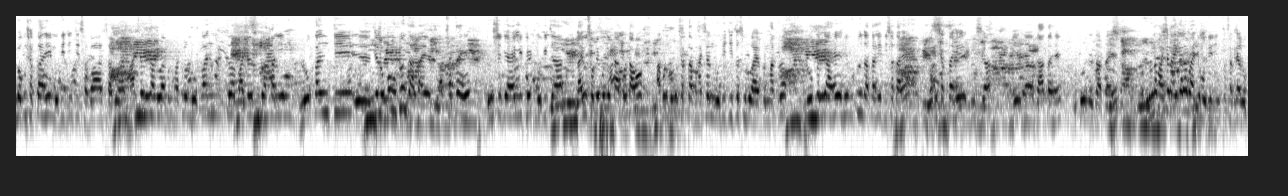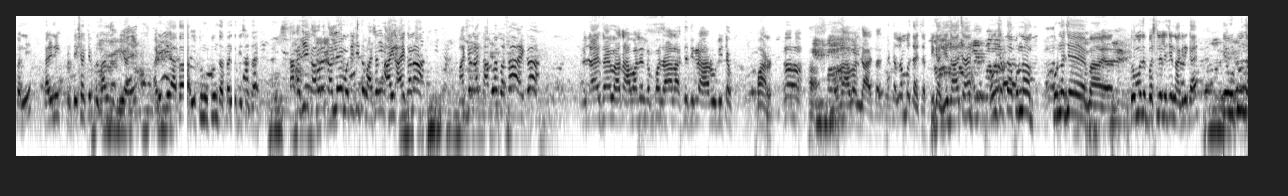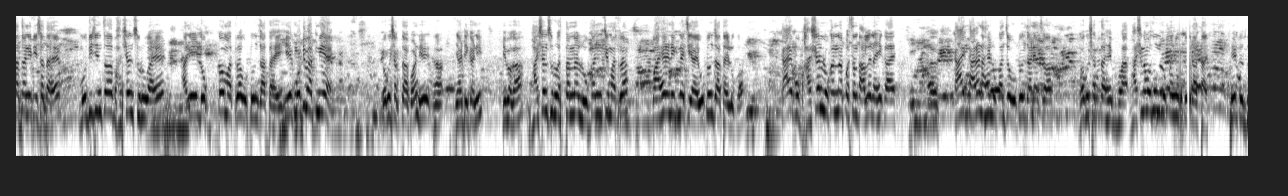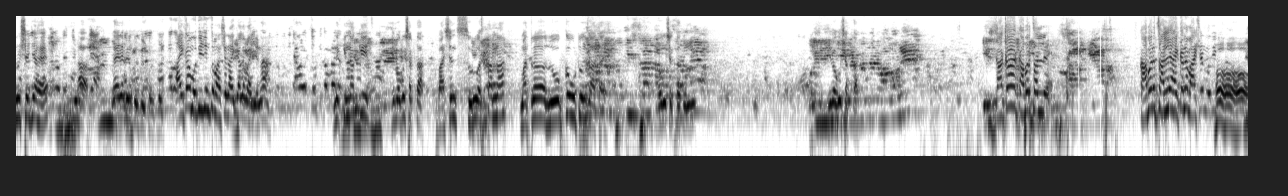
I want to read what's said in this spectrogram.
आपण बघू शकता हे मोदीजींची सभा चालू आहे भाषण चालू आहे पण मात्र लोकांचं भाषण सुरू असताना लोकांची जे लोक उठून जात आहे अक्षरशः हे दृश्य जे आहे मी थेट मोदीच्या लाईव्ह सभेमध्ये दाखवत आहोत. आपण बघू शकता भाषण मोदीजीचं सुरू आहे पण मात्र लोक जे आहे हे उठून जाताना दिसत आहे. बघू शकता हे दृश्य हे जात आहे. उठून जात आहे. पूर्ण भाषण ऐकायला पाहिजे मोदीजींचं सगळ्या लोकांनी. कारण एक देशाचे प्रधानमंत्री आहे आणि ते आता इथून उठून जाताना दिसत आहे. काकाजी का बरं चाललंय मोदीजीचं भाषण ऐका ना भाषण आज चालू आहे. बसा ऐका. साहेब आता आम्हाला लंबा जायला लागते. तिकडे आरोलीच्या पार. हा हा. हा. आम्हाला जायचं आहे अच्छा लंब जायचं. ठीक आहे हे जायचं आहे. बघू शकता पूर्ण पूर्ण जे डोममध्ये बसलेले जे नागरिक आहे ते उठून जाताना दिसत आहे. मोदीजींचं भाषण सुरू आहे आणि लोक मात्र उठून जात आहे. ही एक मोठी बातमी आहे. बघू शकता आपण हे अ, या ठिकाणी. हे बघा भाषण सुरू असताना लोकांची मात्र बाहेर निघण्याची आहे उठून जात आहे लोक. काय भाषण लोकांना पसंत आलं नाही काय? काय कारण आहे लोकांचं उठून जाण्याचं? बघू शकता हे भा- भाषणामधून लोक हे उठून जात आहे थेट दृश्य जे आहे हा. नाही नाही बिलकुल बिलकुल बिलकुल. ऐका मोदीजींचं भाषण ऐकायला पाहिजे ना. नक्की नक्कीच. हे बघू शकता भाषण सुरू असताना मात्र लोक उठून जात आहे बघू शकता तुम्ही. हे बघू शकता. काका काबर चालले? काबर चालले? ऐका ना भाषण मोदी हो हो हो.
